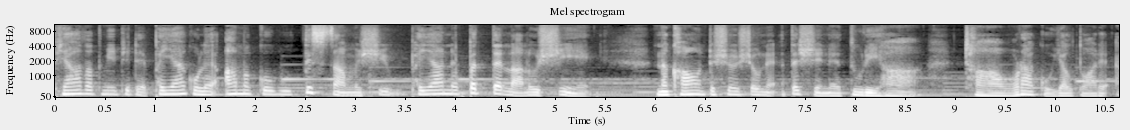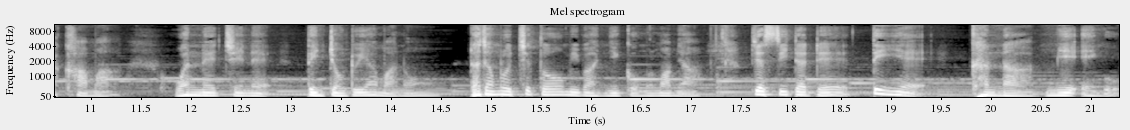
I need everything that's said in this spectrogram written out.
ဘုရားသားသမီးဖြစ်တဲ့ဘုရားကိုလည်းအာမကိုဘူးတစ္ဆာမရှိဘူးဘုရားနဲ့ပတ်သက်လာလို့ရှိရင်နှာခေါင်းတရှုံရှုံနဲ့အသက်ရှင်တဲ့သူတွေဟာထာဝရကိုရောက်သွားတဲ့အခါမှာ ဝမ်းနေခြင်းနဲ့တင်ကြုံတွေ့ရမှာနော်ဒါကြောင့်မလို့ချစ်တော်မိဘညီကိုမမများပျက်စီးတတ်တဲ့တင့်ရဲ့ ခန္ဓာမြေအိမ်ကို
